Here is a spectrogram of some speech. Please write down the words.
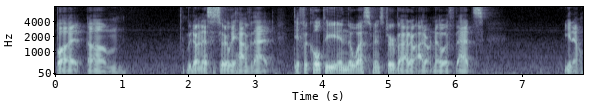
but um we don't necessarily have that difficulty in the Westminster, but I don't I don't know if that's you know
